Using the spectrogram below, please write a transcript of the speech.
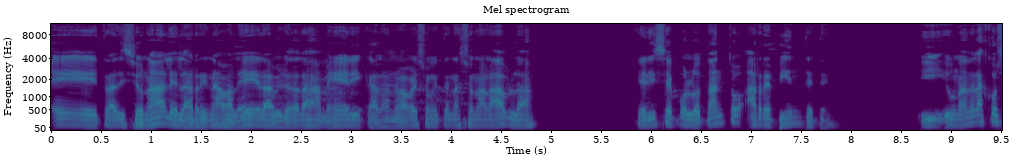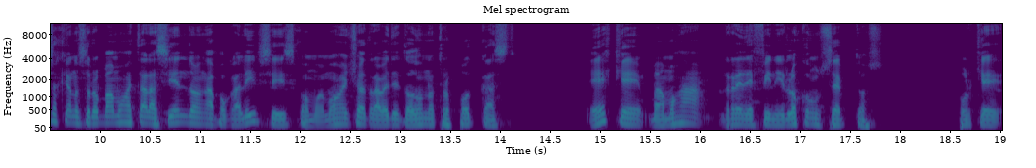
eh, tradicionales, la Reina Valera, Biblia de las Américas, la nueva versión internacional habla que dice, por lo tanto, arrepiéntete. Y una de las cosas que nosotros vamos a estar haciendo en Apocalipsis, como hemos hecho a través de todos nuestros podcasts, es que vamos a redefinir los conceptos. Porque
